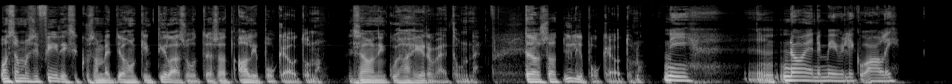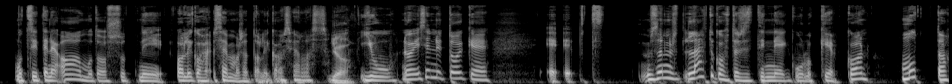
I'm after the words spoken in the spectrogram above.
on semmoisia fiiliksi, kun sä menet johonkin tilaisuuteen ja sä oot alipukeutunut. Niin se on niin kuin ihan hirveä tunne. Tai jos sä oot ylipukeutunut. Niin, no enemmän yli kuin ali. Mutta sitten ne aamutossut, niin olikohan semmoiset oli kans jalassa? Joo. Juu, no ei se nyt oikein, e, e, mä sanoisin, että lähtökohtaisesti ne ei kuulu kirkkoon, mutta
